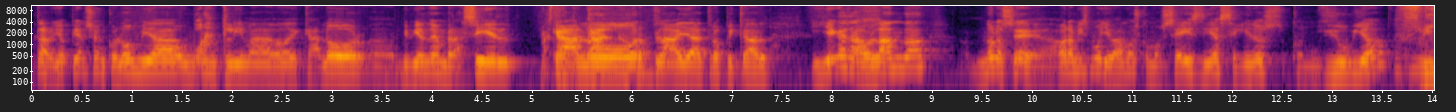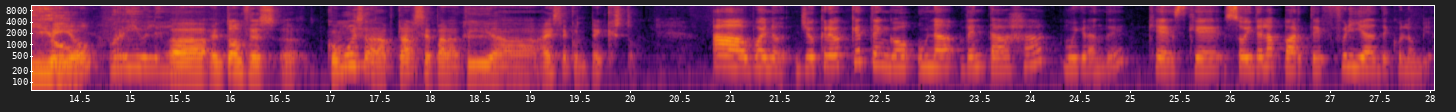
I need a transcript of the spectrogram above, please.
Claro, yo pienso en Colombia, un, un clima ¿no? de calor, eh, viviendo en Brasil, Más calor, tropical, ¿no? playa, tropical. Y llegas a Holanda, no lo sé, ahora mismo llevamos como seis días seguidos con lluvia, Frío. horrible. Ah, entonces, eh, ¿cómo es adaptarse para ti a, a ese contexto? Ah, bueno, yo creo que tengo una ventaja muy grande, que es que soy de la parte fría de Colombia.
